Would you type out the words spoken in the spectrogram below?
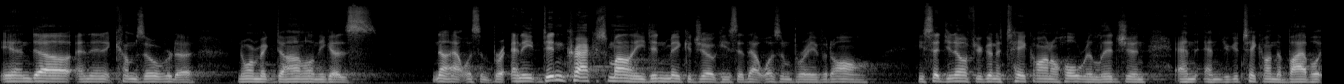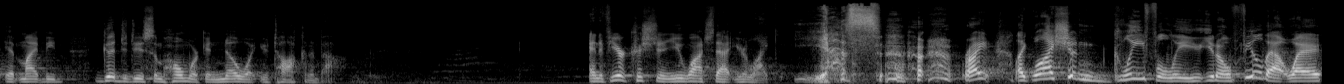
and uh, and then it comes over to Norm Macdonald, and he goes, "No, that wasn't brave." And he didn't crack a smile, and he didn't make a joke. He said that wasn't brave at all. He said, "You know, if you're going to take on a whole religion and and you're going to take on the Bible, it might be good to do some homework and know what you're talking about." And if you're a Christian and you watch that, you're like, yes, right? Like, well, I shouldn't gleefully, you know, feel that way,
